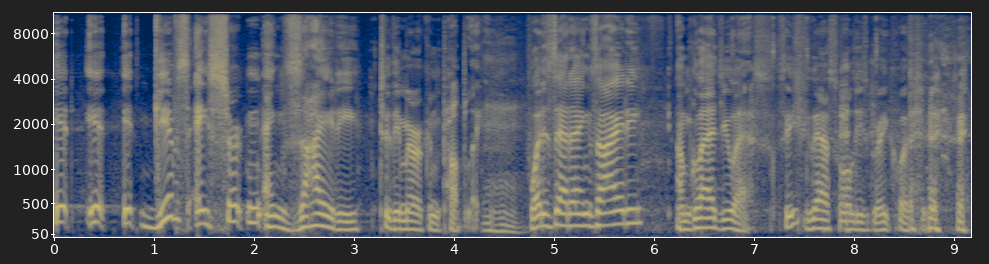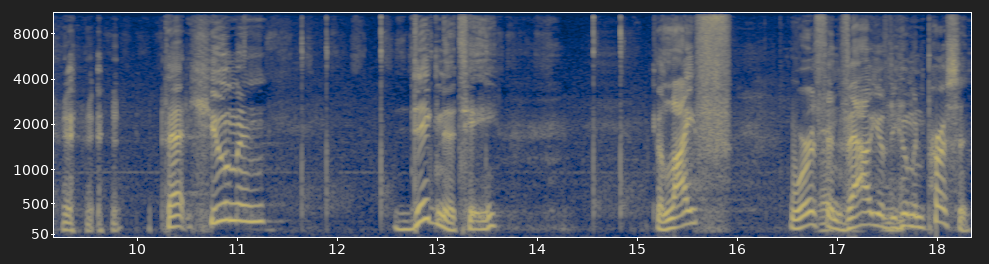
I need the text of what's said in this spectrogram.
it, it, it gives a certain anxiety to the American public. What is that anxiety? I'm glad you asked. See, you asked all these great questions. that human dignity, the life, worth, and value of the human person,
